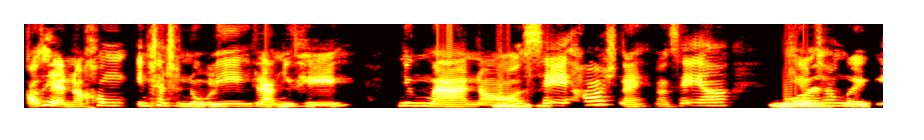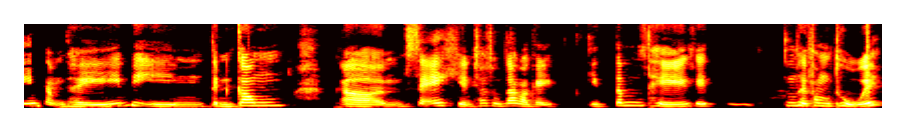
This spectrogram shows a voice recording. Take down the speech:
có thể là nó không intentionally làm như thế nhưng mà nó ừ. sẽ harsh này nó sẽ Đúng khiến cho người nghe cảm thấy bị tấn công uh, sẽ khiến cho chúng ta vào cái cái tâm thế cái tâm thế phòng thủ ấy.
